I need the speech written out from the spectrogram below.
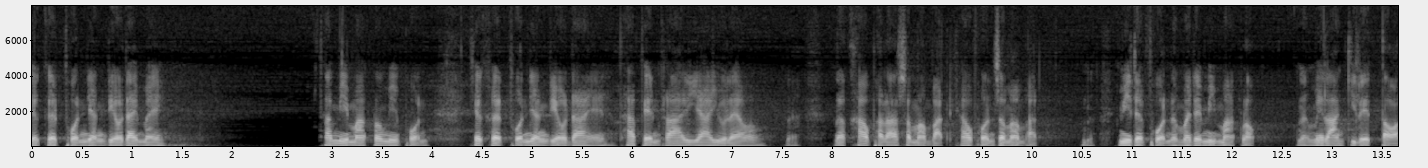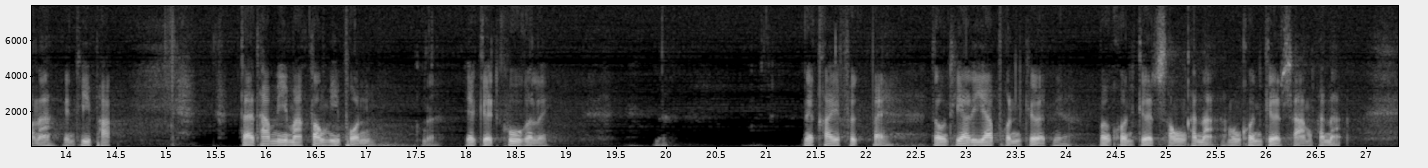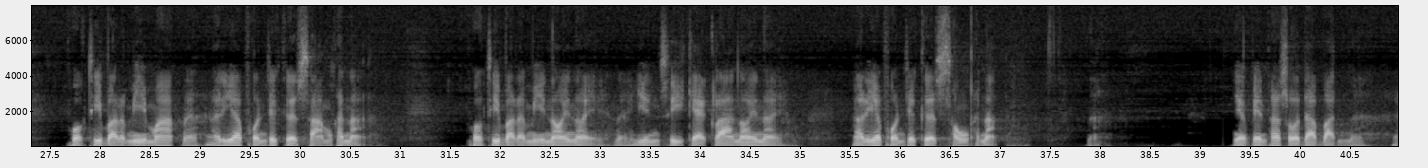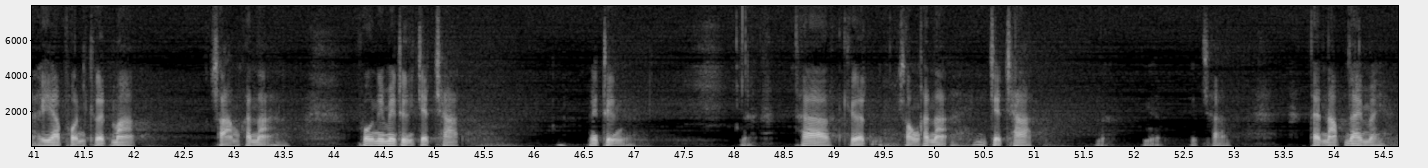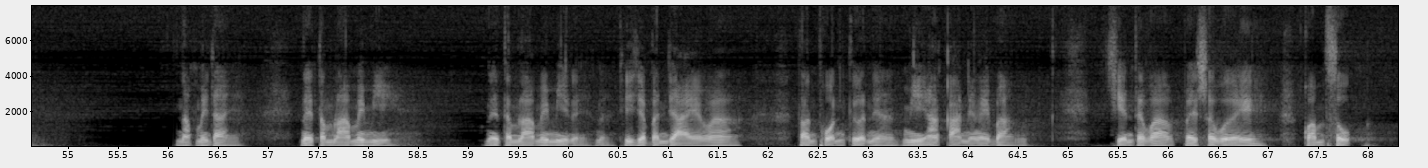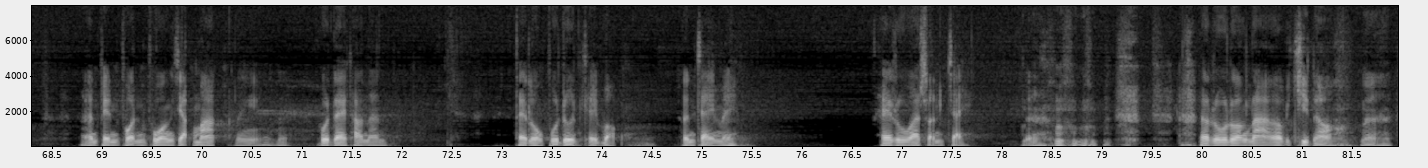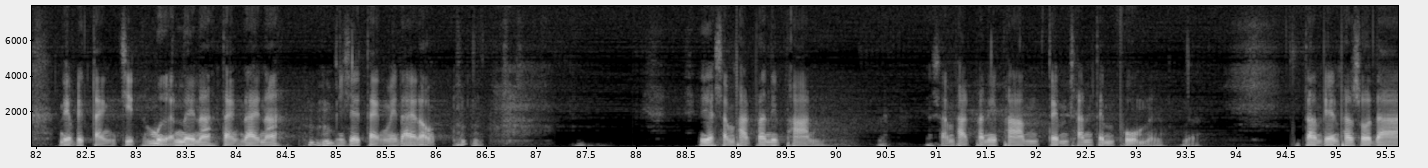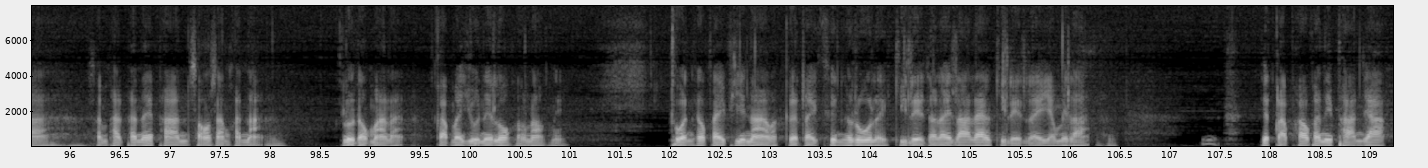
จะเกิดผลอย่างเดียวได้ไหมถ้ามีมรรคต้องมีผล จะเกิดผลอย่างเดียวได้ ถ้าเป็นพระอริยะอยู่แล้วนะแล้วเข้าพระสมบัติเข้าผลสมบัติ มีแต่ผลไม่ได้มีมรรคหรอกนะไม่ล้างกิเลสต่อนะ เป็นที่พัก แต่ถ้ามีมรรคต้องมีผลนะจะเกิดคู่กันเลยเนี่ยค่อยฝึกไป ตรงที่อริยผลเกิดเนี่ย บางคนเกิดสองขณะ บางคนเกิดสามขณะ พวกที่บารมีมากนะอริยผลจะเกิดสามขณะ พวกที่บารมีน้อยหน่อยนะยินสี่แก่กล้าน้อยหน่อยอริยผลจะเกิดสองขณะ อย่างเป็นพระโสดาบันนะอริยผลเกิดมากสามขณะ พวกนี้ไม่ถึงเจ็ดชาติ ไม่ถึง ถ้าเกิดสองขณะเจ็ดชาติเจ็ดชาติ แต่นับได้ไหม นับไม่ได้ ในตำราไม่มี ในตำราไม่มีเลยนะที่จะบรรยายว่าตอนผลเกิดเนี่ยมีอาการยังไงบ้าง เขียนแต่ว่าไปเสวยความสุข อันเป็นผลพวงจากมรรคอะไรอย่างเงี้ยพูดได้เท่านั้น แต่หลวงปู่ดูลเคยบอก สนใจไหม ให้รู้ว่าสนใจนะถ้ารู้ล่วงหน้าก็ไปคิดเอานะเดี๋ยวไปแต่งจิตเหมือนเลยนะ แต่งได้นะ ไม่ใช่แต่งไม่ได้หรอกนี่จะสัมผัสพระนิพพานสัมผัสพระนิพพานเต็มชั้นเต็มภูมิตอนเป็นพระโสดา สัมผัสพระนิพพานสองสามขณะ หลุดออกมาแล้วกลับมาอยู่ในโลกข้างนอกนี้ทวนเข้าไปพิจารณาว่าเกิดอะไรขึ้นก็รู้เลยกิเลสอะไรละแล้วกิเลสอะไรยังไม่ละ จะกลับเข้าพระนิพพานยาก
